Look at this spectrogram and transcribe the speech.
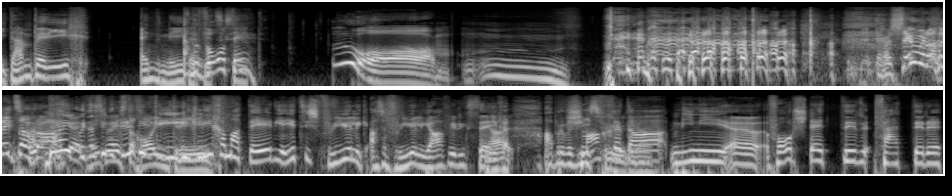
In diesem Bereich, eher nicht. Aber wo denn? Ja, mm, Stell mir doch nicht so Fragen! Nein, und das sind wir doch in, in, gleichen Materie. Jetzt ist Frühling, also Frühling, Anführungszeichen. Ja, Aber was machen Frühling, da meine äh, Vorstädter, Väter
